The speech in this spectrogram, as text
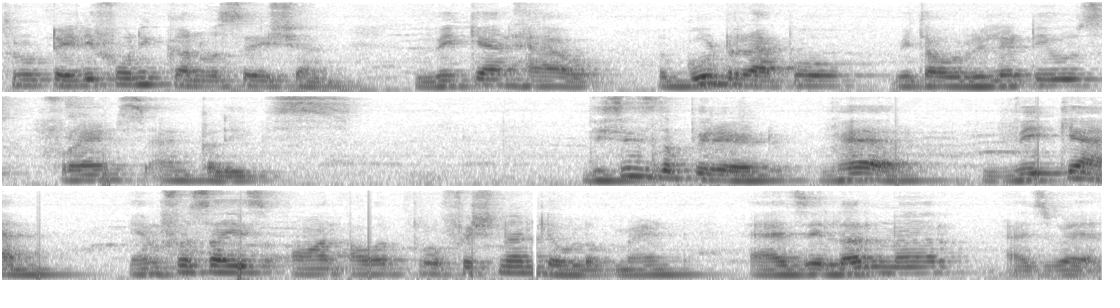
through telephonic conversation, we can have a good rapport with our relatives, friends, and colleagues. This is the period where we can emphasize on our professional development as a learner as well.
